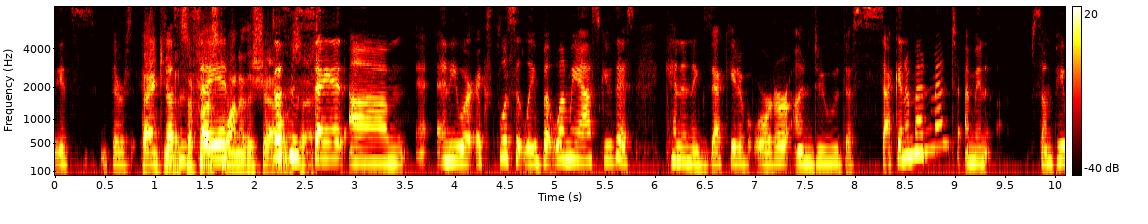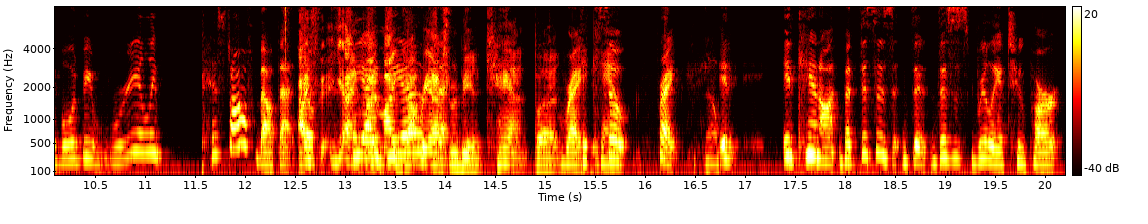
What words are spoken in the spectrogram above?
it's there's. Thank it you. That's the first it- one of the show, Doesn't so. say it um, anywhere explicitly. But let me ask you this: Can an executive order undo the Second Amendment? I mean, some people would be really pissed off about that. So f- yeah my, my gut reaction that- would be it can't but right. It can't. So right, No. it it cannot. But this is the, this is really a two part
